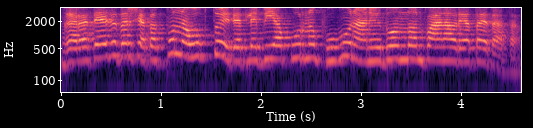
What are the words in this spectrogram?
घरात यायचं तर शेतात पुन्हा उगतोय त्यातल्या बिया पूर्ण फुगून आणि दोन दोन पानावर येत आहेत आता.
